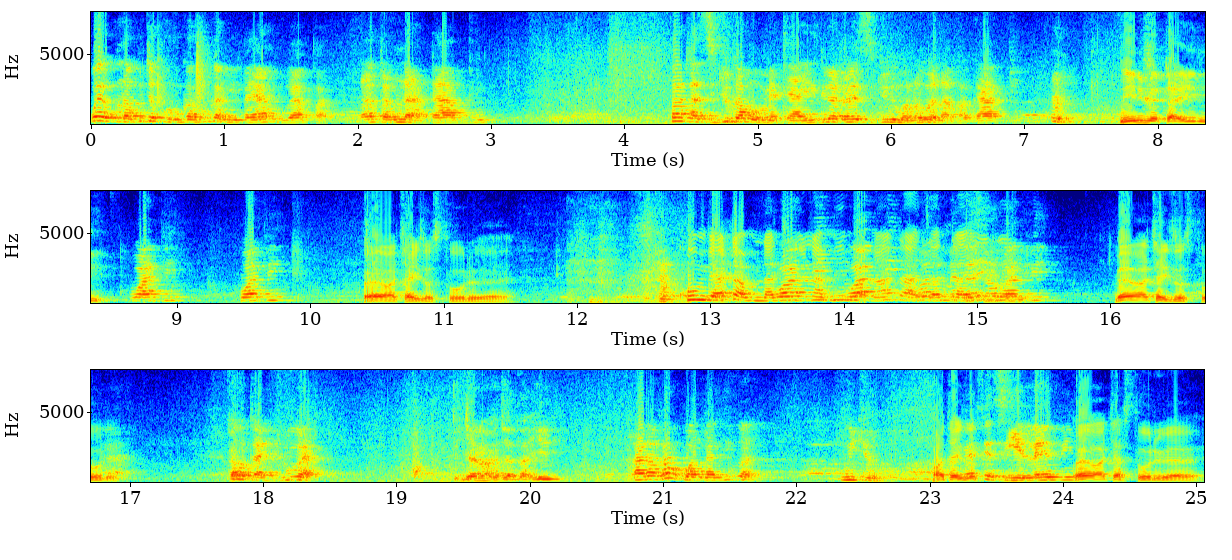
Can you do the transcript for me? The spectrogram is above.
Wewe unakuja kurukaruka mimba yangu hapa. Na hata una adabu. Hata sijui kama umetahiri, hata sijui ni mwanaume namba ngapi. Nini nimetahiri? Wapi? Wapi? Wewe acha hizo story wewe. Kumbe hata mnatiana mimi mimba na Wapi? hata Wapi? Hajatahiri. wapi? Wewe acha hizo story. Utajua. Kijana hajatahiri. Anataka kuangaliwa. Huyu. Acha hizo. Wewe acha story wewe.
